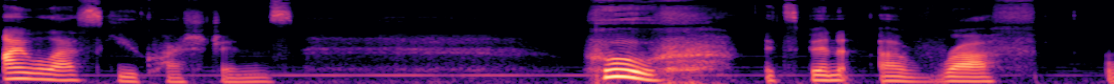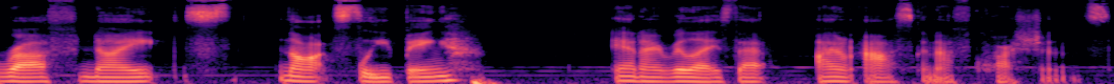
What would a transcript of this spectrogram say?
I will ask you questions. Whew, it's been a rough, rough night not sleeping. And I realized that I don't ask enough questions.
